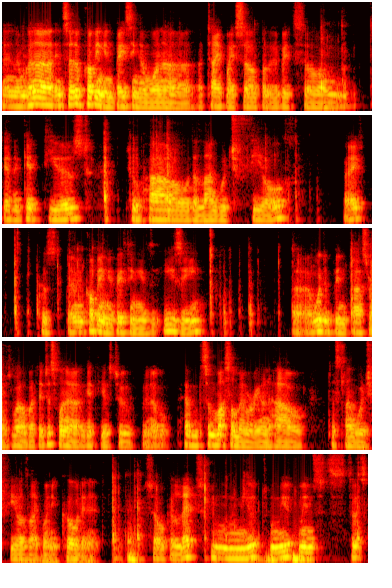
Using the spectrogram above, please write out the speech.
And I'm gonna, instead of copying and pasting, I wanna uh, type myself a little bit so I'm gonna get used to how the language feels, right? Because I mean copying pasting is easy. Uh, would have been faster as well, but I just want to get used to you know having some muscle memory on how this language feels like when you code in it. So okay, let mute mute means this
